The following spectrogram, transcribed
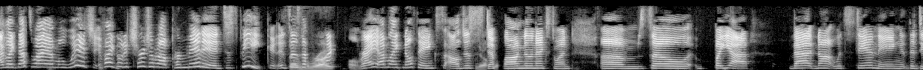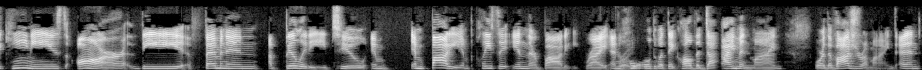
I'm like, that's why I'm a witch. If I go to church, I'm not permitted to speak. It says that Right. Bible, right? I'm like, no thanks. I'll just Yep. step along to the next one. Um, so, but yeah, that notwithstanding, the Dakinis are the feminine ability to em- embody and place it in their body, right? And Right. hold what they call the diamond mind or the Vajra mind. And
